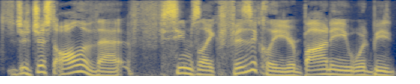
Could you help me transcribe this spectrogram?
Just all of that seems like physically your body would be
